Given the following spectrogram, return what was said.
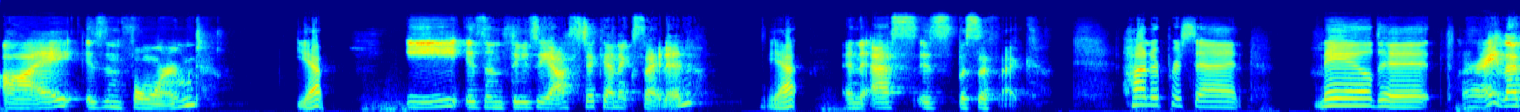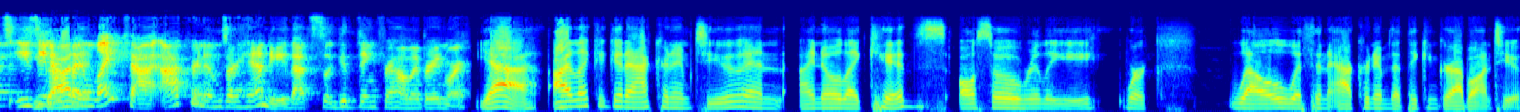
I is informed. yep E is enthusiastic and excited. yep And S is specific. 100% nailed it All right, that's easy enough. got I like that. Acronyms are handy. That's a good thing for how my brain works. Yeah, I like a good acronym too. And I know like kids also really work well with an acronym that they can grab onto.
